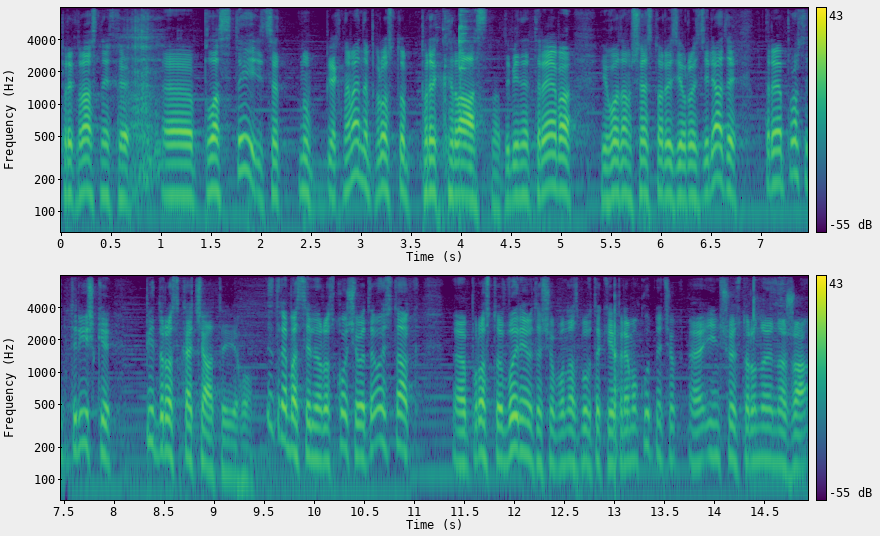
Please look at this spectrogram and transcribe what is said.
прекрасних е, пласти. І це, ну, як на мене, просто прекрасно. Тобі не треба його там ще сто разів розділяти. Треба просто трішки підрозкачати його. Не треба сильно розкочувати. Ось так. Е, просто вирівняти, щоб у нас був такий прямокутничок. Іншою стороною ножа.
